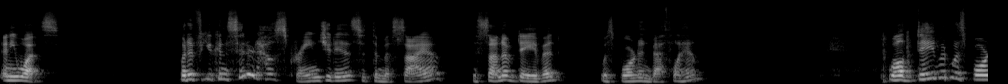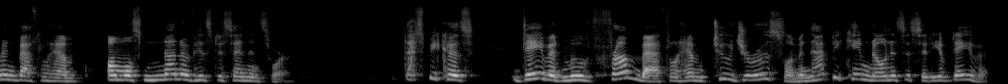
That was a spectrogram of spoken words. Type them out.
and he was. But if you considered how strange it is that the Messiah, the son of David, was born in Bethlehem, while David was born in Bethlehem, almost none of his descendants were. That's because David moved from Bethlehem to Jerusalem, and that became known as the city of David.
